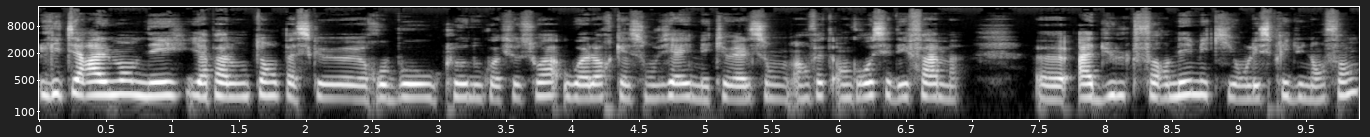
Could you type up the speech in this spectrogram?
littéralement nées il y a pas longtemps parce que robots ou clones ou quoi que ce soit, ou alors qu'elles sont vieilles mais qu'elles sont en fait en gros c'est des femmes euh, adultes formées mais qui ont l'esprit d'une enfant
